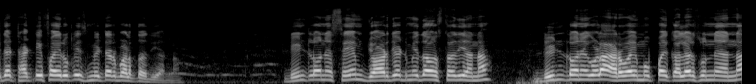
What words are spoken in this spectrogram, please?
ఇదే థర్టీ ఫైవ్ రూపీస్ మీటర్ పడుతుంది అన్న. దీంట్లోనే సేమ్ జార్జెట్ మీద వస్తుంది అన్న. దీంట్లోనే కూడా అరవై ముప్పై కలర్స్ ఉన్నాయన్న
